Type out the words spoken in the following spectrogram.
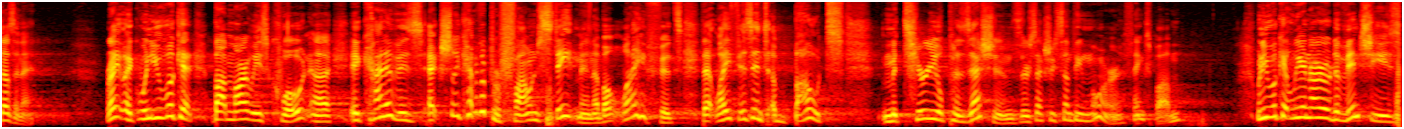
doesn't it? Right? Like when you look at Bob Marley's quote, uh, it kind of is actually kind of a profound statement about life. It's that life isn't about material possessions, there's actually something more. Thanks, Bob. When you look at Leonardo da Vinci's,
